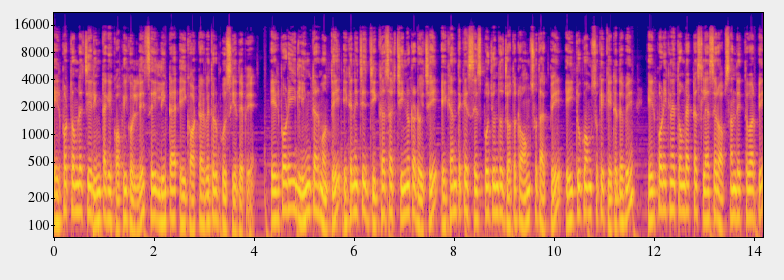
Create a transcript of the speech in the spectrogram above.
এরপর তোমরা যে লিঙ্কটাকে কপি করলে, সেই লিঙ্কটা এই ঘরটার ভেতর বসিয়ে দেবে। এরপর এই লিঙ্কটার মধ্যে এখানে যে জিজ্ঞাসার চিহ্নটা রয়েছে, এখান থেকে শেষ পর্যন্ত যতটা অংশ থাকবে, এইটুকু অংশকে কেটে দেবে। এরপর এখানে তোমরা একটা স্ল্যাশের অপশান দেখতে পারবে।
